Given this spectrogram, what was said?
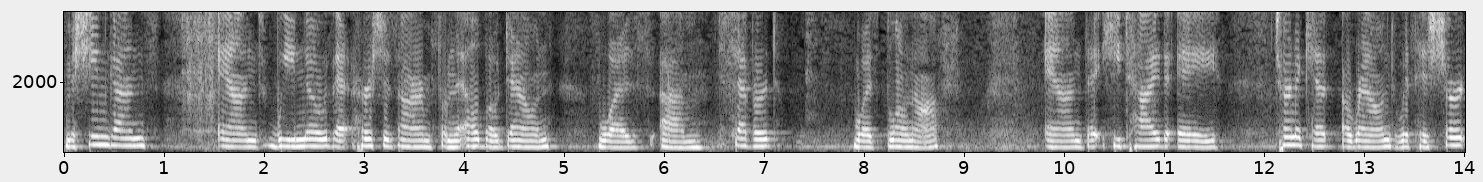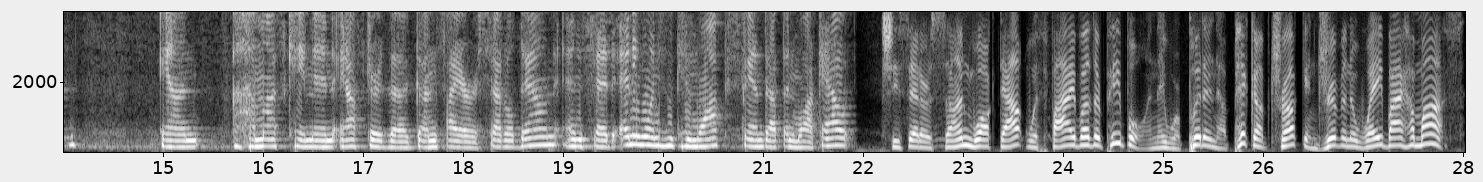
machine guns, and we know that Hersh's arm from the elbow down was um, severed, was blown off, and that he tied a tourniquet around with his shirt, and Hamas came in after the gunfire settled down and said, Anyone who can walk, stand up and walk out. She said her son walked out with five other people and they were put in a pickup truck and driven away by Hamas.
